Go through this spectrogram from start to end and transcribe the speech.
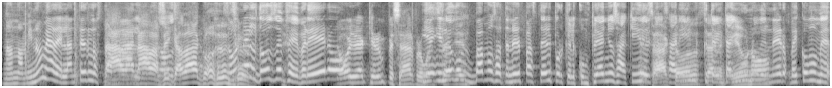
No, no, a mí no me adelantes los tamales. nada, sí, No, cada cosa. Son el 2 de febrero. No, yo ya quiero empezar, pero y, bueno, y luego bien. vamos a tener pastel porque el cumpleaños aquí del Exacto, Casarín, está 31 de 31. enero. Ve cómo me.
